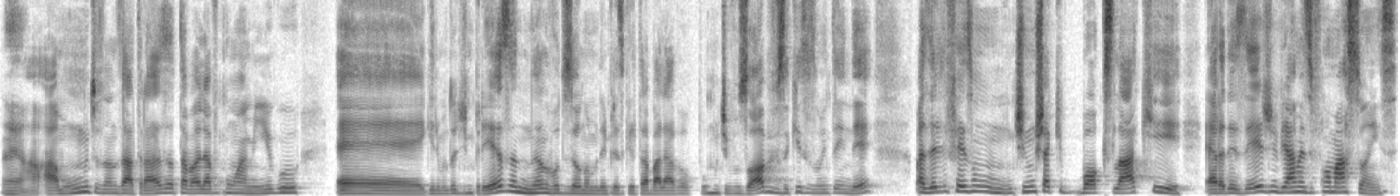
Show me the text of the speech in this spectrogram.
É, há, há, muitos anos atrás, eu trabalhava com um amigo é, que ele mudou de empresa, né? não vou dizer o nome da empresa que ele trabalhava por motivos óbvios aqui, vocês vão entender. Mas ele fez um. Tinha um checkbox lá que era desejo de enviar mais informações.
